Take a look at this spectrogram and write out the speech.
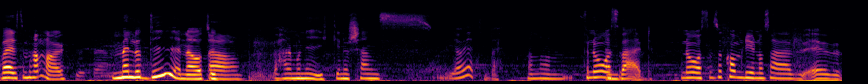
vad är det som han har? Melodierna och typ Ja. harmoniken och känns... Jag vet inte. Han har en, För några, en värld. för några år sedan så kom det ju någon så här eh,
